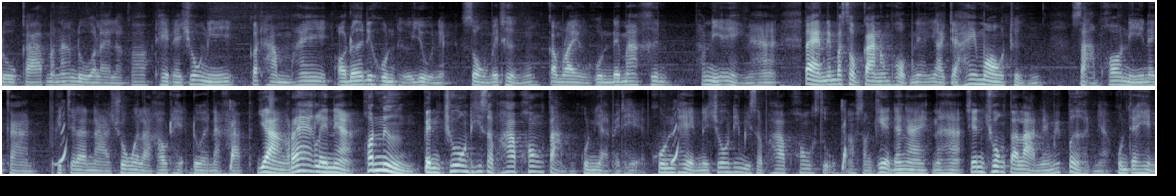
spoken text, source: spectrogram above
ดูกราฟมานั่งดูอะไร แล้วก็เทรดในช่วงนี้ก็ทำให้ออเดอร์ที่คุณถืออยู่เนี่ยส่งไปถึงกำไรของคุณได้มากขึ้น เท่านี้เองนะฮะ แต่ในประสบการณ์ของผมเนี่ยอยากจะให้มองถึง 3 ข้อนี้ในการพิจารณาช่วงเวลาเข้าเทรดด้วยนะครับ อย่างแรกเลยเนี่ยข้อ 1 เป็นช่วงที่สภาพคล่องต่ำคุณอย่าไปเทรดคุณเทรดในช่วงที่มีสภาพคล่องสูงเอาสังเกตยังไงนะฮะ เช่นช่วงตลาดยังไม่เปิดเนี่ยคุณจะเห็น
